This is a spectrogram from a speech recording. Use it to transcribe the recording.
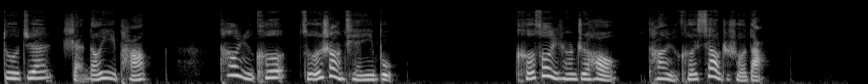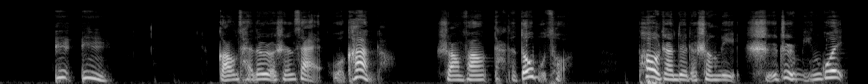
杜鹃闪到一旁，汤宇科则上前一步，咳嗽一声之后，汤宇科笑着说道：“ 刚才的热身赛我看了，双方打的都不错，炮战队的胜利实至名归。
